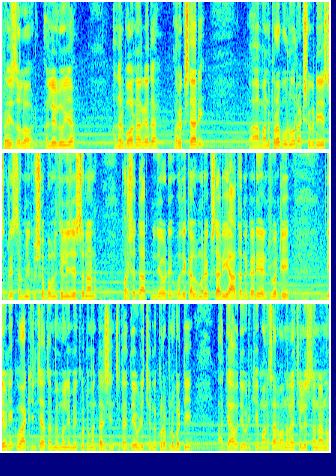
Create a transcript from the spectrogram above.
ప్రైజ్ అలాడ్ అల్లెలుయ అందరు బాగున్నారు కదా? మరొకసారి మన ప్రభువును రక్షకుడు యేసుక్రీస్తులు మీకు శుభములు తెలియజేస్తున్నాను. పరిశుద్ధాత్మ దేవుడి ఉదయకాలం మరొకసారి యాదన గడి అనేటువంటి దేవుని యొక్క వాక్యం చేత మిమ్మల్ని మీ కుటుంబం దర్శించిన దేవుడి చిన్న కృపను బట్టి ఆ దేవదేవుడికి మనసారి వందనాలు చెల్లిస్తున్నాను.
